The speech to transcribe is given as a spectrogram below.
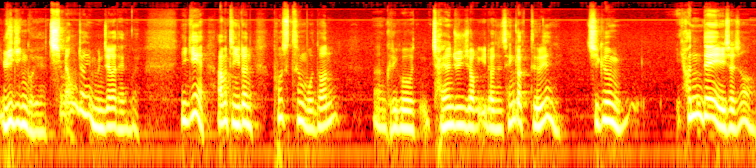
위기인 거예요. 치명적인 문제가 되는 거예요. 이게 아무튼 이런 포스트 모던 어, 그리고 자연주의적 이런 생각들은 지금 현대에 있어서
